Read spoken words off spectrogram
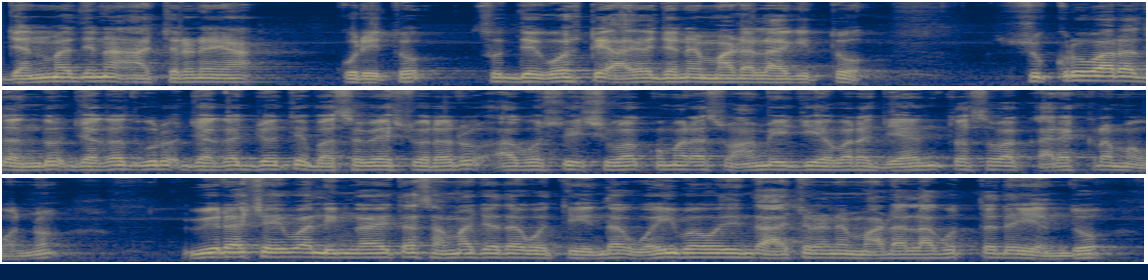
ಜನ್ಮದಿನ ಆಚರಣೆಯ ಕುರಿತು ಸುದ್ದಿಗೋಷ್ಠಿ ಆಯೋಜನೆ ಮಾಡಲಾಗಿತ್ತು. ಶುಕ್ರವಾರದಂದು ಜಗದ್ಗುರು ಜಗಜ್ಯೋತಿ ಬಸವೇಶ್ವರರು ಹಾಗೂ ಶ್ರೀ ಶಿವಕುಮಾರ ಸ್ವಾಮೀಜಿಯವರ ಜಯಂತ್ಯೋತ್ಸವ ಕಾರ್ಯಕ್ರಮವನ್ನು ವೀರಶೈವ ಲಿಂಗಾಯತ ಸಮಾಜದ ವತಿಯಿಂದ ವೈಭವದಿಂದ ಆಚರಣೆ ಮಾಡಲಾಗುತ್ತದೆ ಎಂದು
